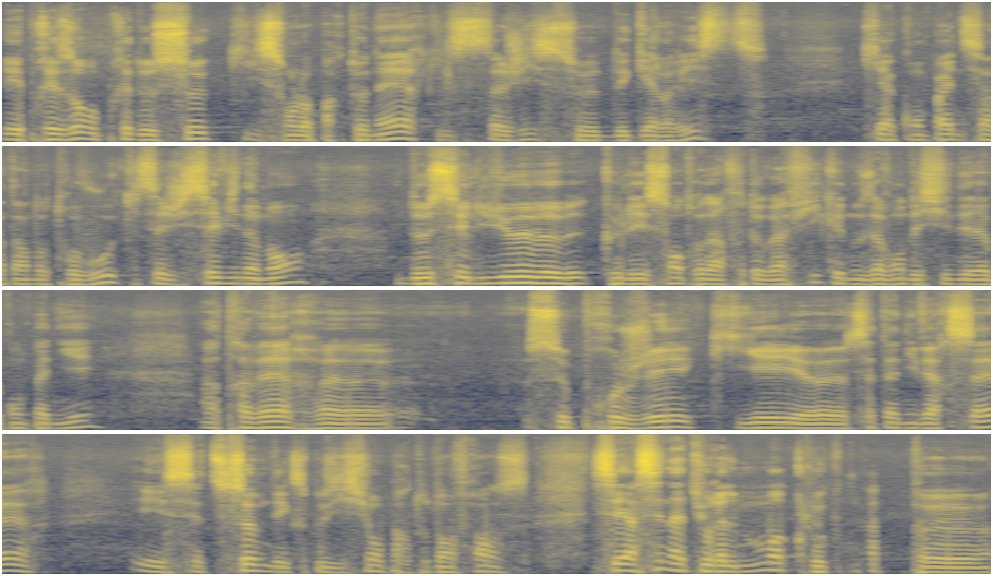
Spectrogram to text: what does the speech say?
et présents auprès de ceux qui sont leurs partenaires, qu'il s'agisse des galeristes qui accompagnent certains d'entre vous, qu'il s'agisse évidemment de ces lieux que les centres d'art photographique que nous avons décidé d'accompagner, à travers euh, ce projet qui est euh, cet anniversaire et cette somme d'expositions partout en France. C'est assez naturellement que le CNAP euh,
